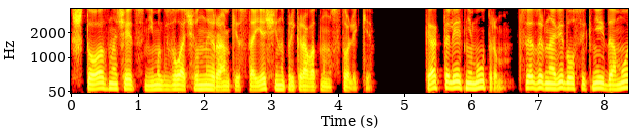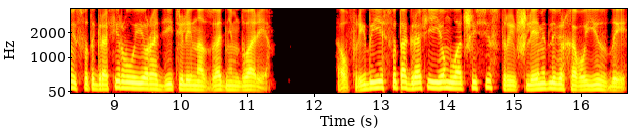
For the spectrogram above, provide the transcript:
что означает снимок в золочённой рамке, стоящей на прикроватном столике. Как-то летним утром Цезарь наведался к ней домой и сфотографировал ее родителей на заднем дворе. А у Фриды есть фотографии ее младшей сестры в шлеме для верховой езды.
